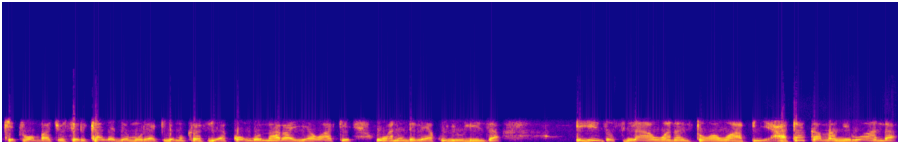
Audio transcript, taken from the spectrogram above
kitu ambacho serikali ya Jamhuri ya Kidemokrasia ya Kongo na raia wake wanaendelea kujiuliza hizo silaha wanazitoa wapi? Hata kama ni Rwanda,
